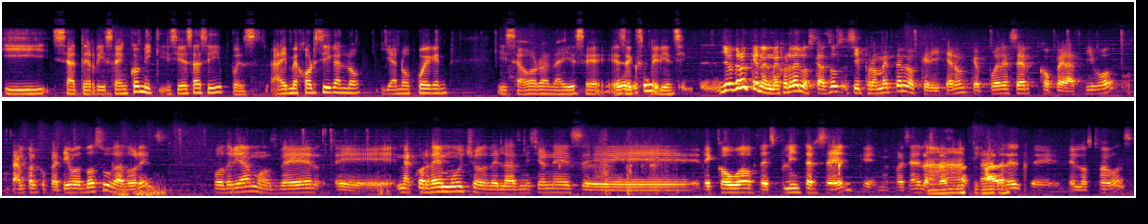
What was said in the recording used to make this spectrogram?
y se aterriza en cómic y si es así pues ahí mejor síganlo ya no jueguen y se ahorran ahí ese, esa experiencia Yo creo que en el mejor de los casos, si prometen lo que dijeron que puede ser cooperativo, tal cual cooperativo, dos jugadores, podríamos ver, eh, me acordé mucho de las misiones eh, de co-op de Splinter Cell, que me parecían de las Ah, más claro. padres de, de los juegos.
